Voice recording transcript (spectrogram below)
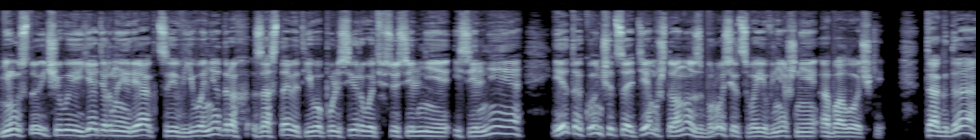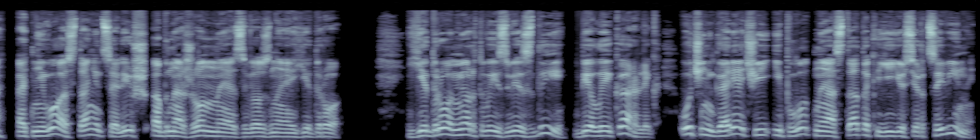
Неустойчивые ядерные реакции в его недрах заставят его пульсировать все сильнее и сильнее, и это кончится тем, что оно сбросит свои внешние оболочки. Тогда от него останется лишь обнаженное звездное ядро. Ядро мертвой звезды, белый карлик, очень горячий и плотный остаток ее сердцевины.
